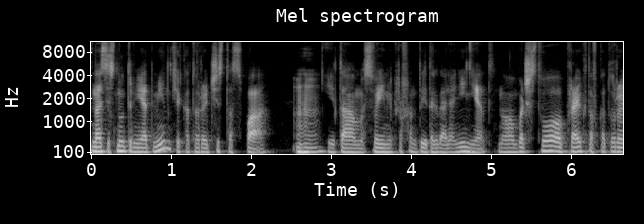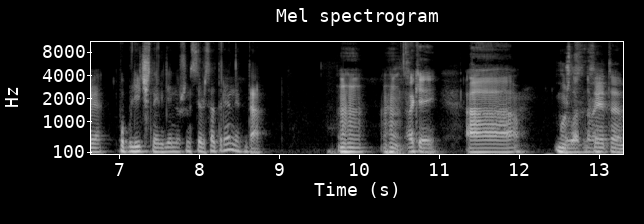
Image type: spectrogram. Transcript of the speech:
У нас есть внутренние админки, которые чисто спа, Мгм. и там свои микрофронты и так далее, они нет. Но большинство проектов, которые публичные, где нужен сервис тренинг, да. Мгм. Мгм. Окей. А, Может, Ладно, давай. это...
